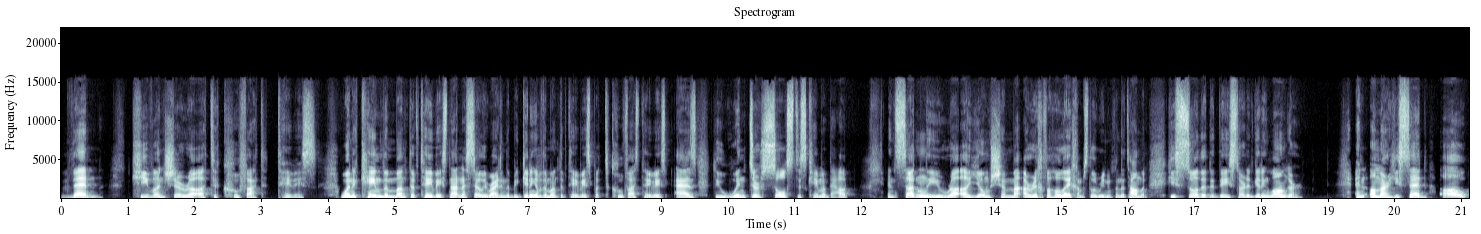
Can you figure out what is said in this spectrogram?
Then, Kivan Shera'a Tekufat Teves, when it came the month of Teves, not necessarily right in the beginning of the month of Teves, but Tkufas Teves, as the winter solstice came about, and suddenly, Ra'a Yom Shema Arich V'Holech, I'm still reading from the Talmud, he saw that the days started getting longer. And Omar, he said, Oh,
